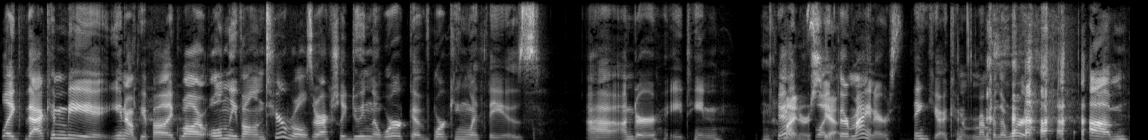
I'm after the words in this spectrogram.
like that can be, you know, people are like, well, our only volunteer roles are actually doing the work of working with these uh, under 18 kids. Minors, Like yeah. they're minors. Thank you. I couldn't remember the word. um,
